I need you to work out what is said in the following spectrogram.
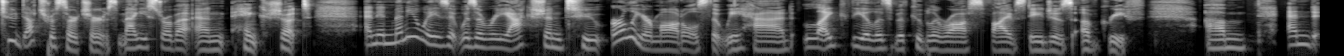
two Dutch researchers, Maggie Stroebe and Henk Schut. And in many ways, it was a reaction to earlier models that we had, like the Elisabeth Kübler Ross five stages of grief. Um, and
